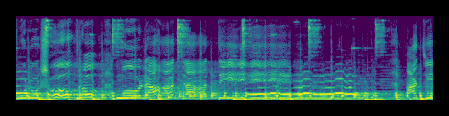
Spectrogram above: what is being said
পুরুষ মোরা জাতি। আজি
